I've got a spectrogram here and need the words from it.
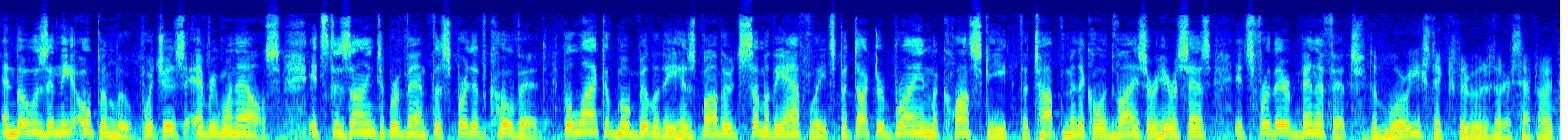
and those in the open loop, which is everyone else. It's designed to prevent the spread of COVID. The lack of mobility has bothered some of the athletes, but Dr. Brian McCloskey, the top medical advisor here, says it's for their benefit. The more you stick to the rules that are set out,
